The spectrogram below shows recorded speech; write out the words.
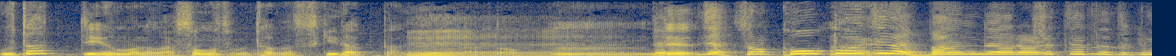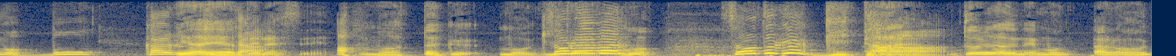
歌っていうものがそもそも多分好きだったんだろうなと、えー。うん。でじゃあその高校時代、バンドやられてた時もボーカルいギター。ややってないですねあ全くもうギタそれーもうはその時はギター、はい、とにかくねもうあの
